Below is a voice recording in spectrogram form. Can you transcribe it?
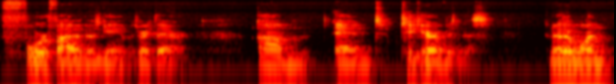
four or five of those games right there. Um, and take care of business. Another one,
